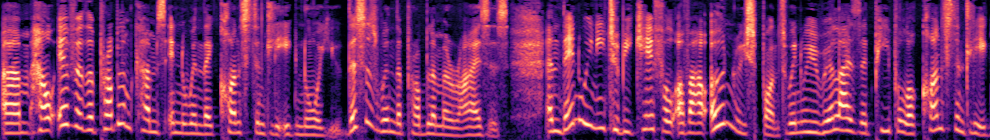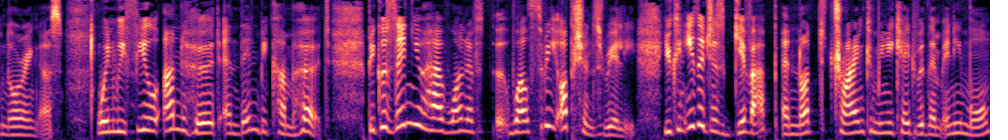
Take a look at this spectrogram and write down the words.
Um, however the problem comes in when they constantly ignore you. This is when the problem arises. And then we need to be careful of our own response when we realize that people are constantly ignoring us when we feel unheard and then become hurt. Because then you have one of well three options really. You can either just give up and not try and communicate with them anymore,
